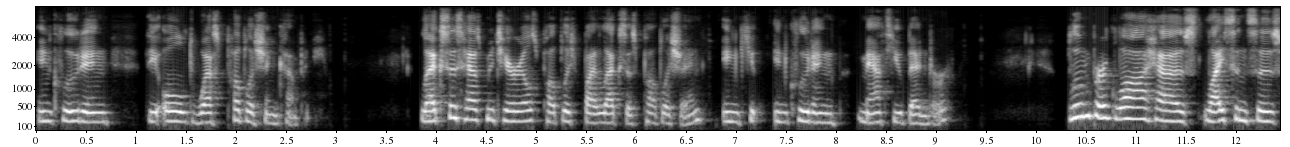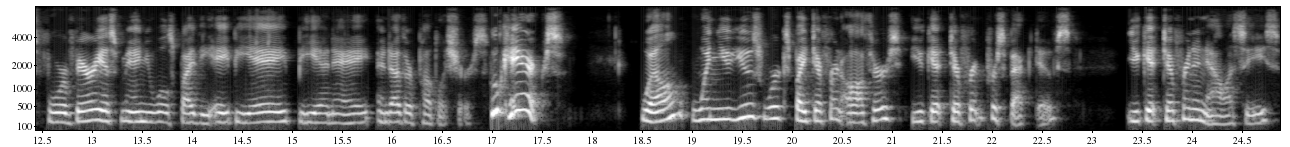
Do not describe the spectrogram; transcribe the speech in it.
including the old West Publishing Company. Lexis has materials published by Lexis Publishing, including Matthew Bender, Bloomberg Law has licenses for various manuals by the ABA, BNA, and other publishers. Who cares? Well, when you use works by different authors, you get different perspectives, you get different analyses,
